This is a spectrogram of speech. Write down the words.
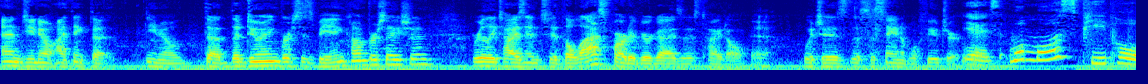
and you know i think that you know the the doing versus being conversation really ties into the last part of your guys' title. Yeah. Which is the sustainable future Yes. Well, most people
